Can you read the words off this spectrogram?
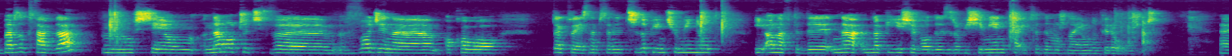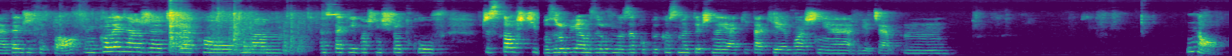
bardzo twarda. Mm, Musicie ją namoczyć w, w wodzie na około, tak tutaj jest napisane, 3 do 5 minut i ona wtedy na, napije się wody, zrobi się miękka i wtedy można ją dopiero użyć. E, Także to to. Kolejna rzecz, jaką mam z takich właśnie środków czystości, bo zrobiłam zarówno zakupy kosmetyczne, jak i takie właśnie, wiecie, mm, no,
